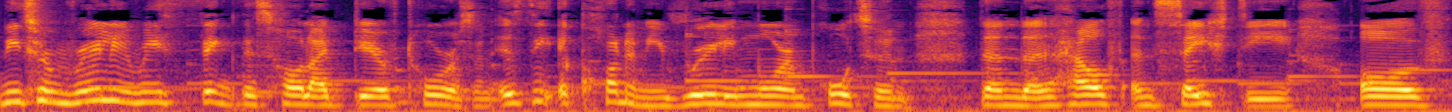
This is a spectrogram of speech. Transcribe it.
need to really rethink this whole idea of tourism. Is the economy really more important than the health and safety of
